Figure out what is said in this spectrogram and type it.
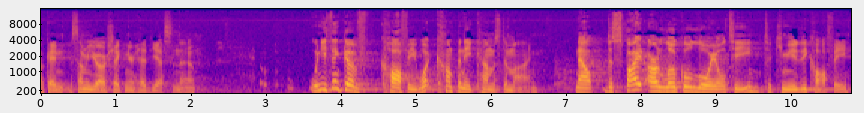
Okay, some of you are shaking your head yes and no. When you think of coffee, what company comes to mind? Now, despite our local loyalty to community coffee,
